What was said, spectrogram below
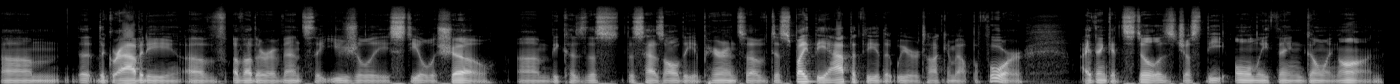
um, the the gravity of of other events that usually steal the show? Um, because this this has all the appearance of, despite the apathy that we were talking about before, I think it still is just the only thing going on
